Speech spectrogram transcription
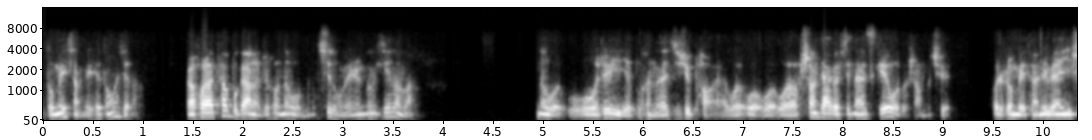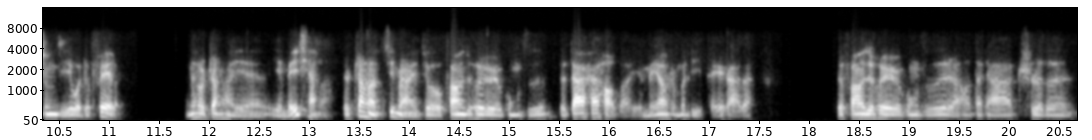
都没想这些东西了。然后后来他不干了之后，那我们系统没人更新了嘛？那我我这也不可能再继续跑呀，我我我我要上架个新的 SK 我都上不去，或者说美团这边一升级我就废了。那会儿账上也也没钱了，就账上基本上也就发完最后一个月工资，就大家还好吧，也没要什么理赔啥的，就发完最后一个月工资，然后大家吃了顿，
